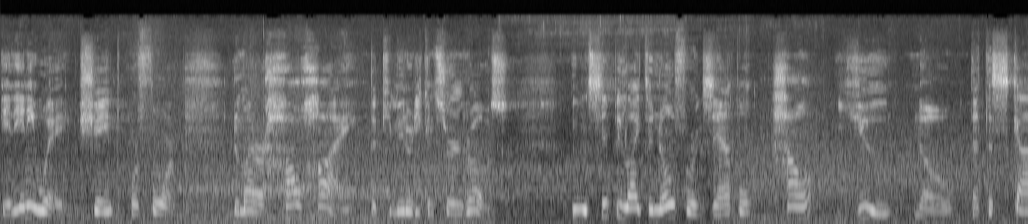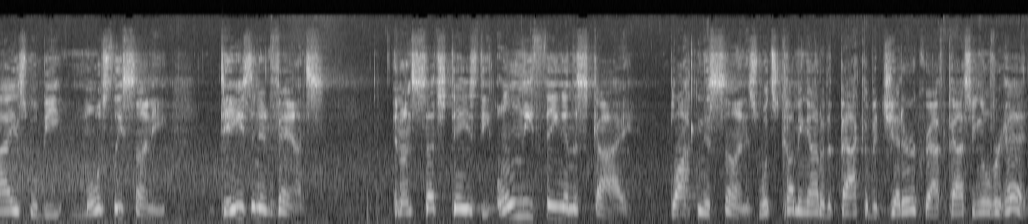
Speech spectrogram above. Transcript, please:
in any way, shape, or form, no matter how high the community concern grows? We would simply like to know, for example, how you know that the skies will be mostly sunny days in advance. And on such days, the only thing in the sky blocking the sun is what's coming out of the back of a jet aircraft passing overhead.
